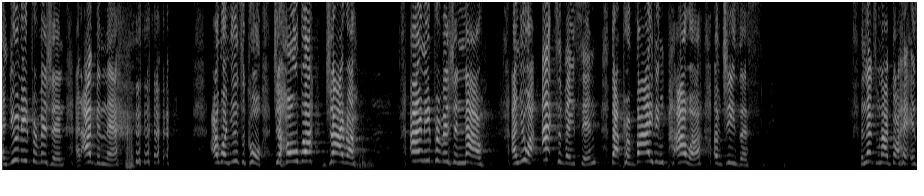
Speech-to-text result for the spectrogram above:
and you need provision, and I've been there, I want you to call Jehovah Jireh. I need provision now. And you are activating that providing power of Jesus. The next one I've got here is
